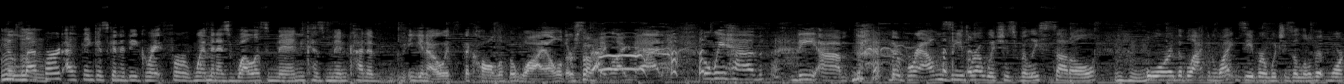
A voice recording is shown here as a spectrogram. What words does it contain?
The mm -mm. leopard, I think, is going to be great for women as well as men because men kind of, you know, it's the call of the wild or something like that. But we have the um, the brown zebra, which is really subtle, mm -hmm. or the black and white zebra, which is a little bit more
